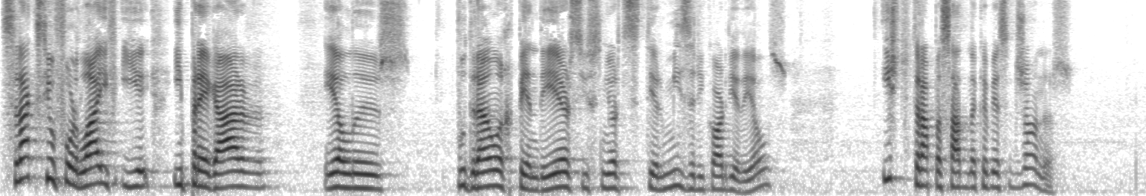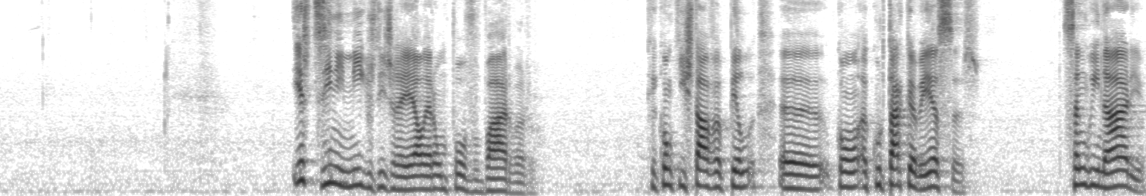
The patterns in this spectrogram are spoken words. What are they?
Será que se eu for lá e, e, pregar, eles poderão arrepender-se e o Senhor ter misericórdia deles? Isto terá passado na cabeça de Jonas. Estes inimigos de Israel eram um povo bárbaro que conquistava pelo, uh, com, a cortar cabeças sanguinário.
